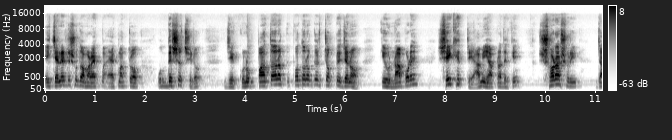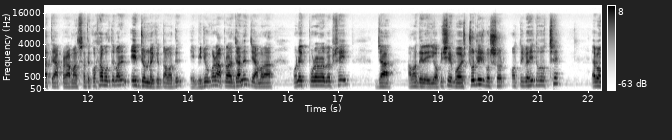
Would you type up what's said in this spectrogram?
এই চ্যানেলটা শুধু আমার এক একমাত্র উদ্দেশ্য ছিল যে কোনো পাতারক প্রতারকের চক্রে যেন কেউ না পড়ে, সেই ক্ষেত্রে আমি আপনাদেরকে সরাসরি যাতে আপনারা আমার সাথে কথা বলতে পারেন, এর জন্যই কিন্তু আমাদের এই ভিডিও করা। আপনারা জানেন যে আমরা অনেক পুরানো ব্যবসায়ী যা আমাদের এই অফিসের বয়স চল্লিশ বছর অতিবাহিত হচ্ছে এবং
